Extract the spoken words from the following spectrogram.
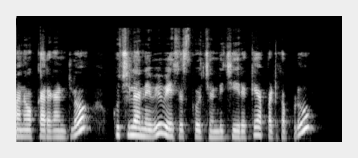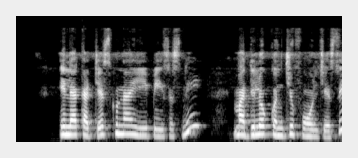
మనం ఒక అరగంటలో కుచ్చులు అనేవి వేసేసుకోవచ్చు అండి చీరకి అప్పటికప్పుడు. ఇలా కట్ చేసుకున్న ఈ పీసెస్ని మధ్యలో కొంచెం ఫోల్డ్ చేసి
